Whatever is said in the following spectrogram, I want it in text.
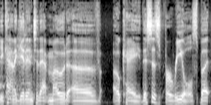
you kind of get into that mode of, okay, this is for reals. But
